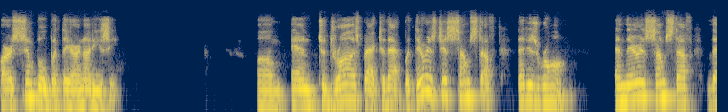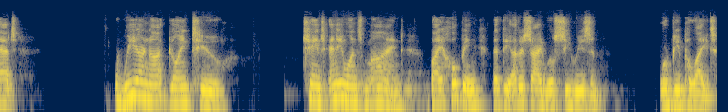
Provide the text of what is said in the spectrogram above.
are simple, but they are not easy um, and to draw us back to that. But there is just some stuff that is wrong. And there is some stuff that we are not going to change anyone's mind by hoping that the other side will see reason or be polite.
